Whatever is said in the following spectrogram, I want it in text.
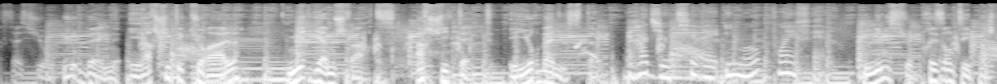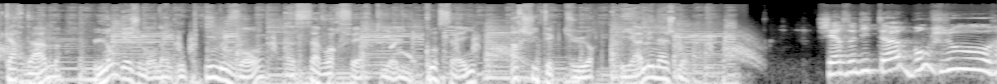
Conversation urbaine et architecturale, Myriam Schwartz, architecte et urbaniste. Radio-imo.fr Une émission présentée par Cardam, l'engagement d'un groupe innovant, un savoir-faire qui allie conseil, architecture et aménagement. Chers auditeurs, bonjour.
